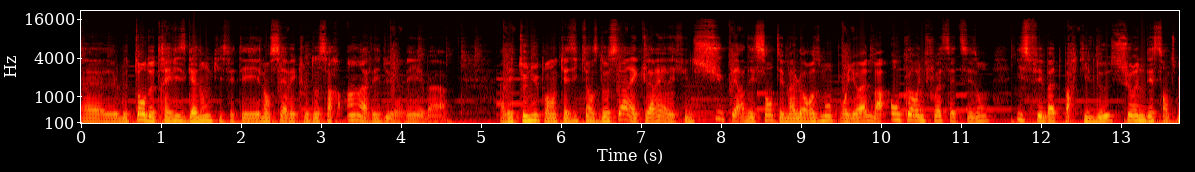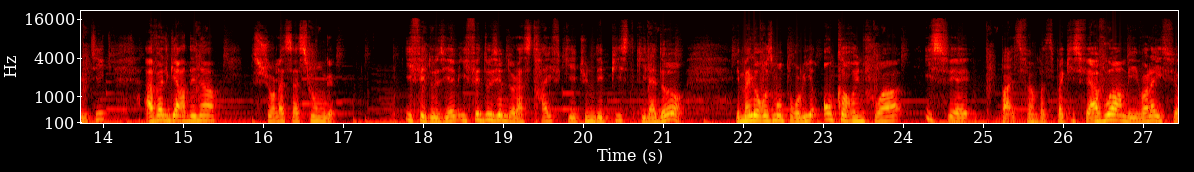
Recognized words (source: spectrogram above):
Euh, le temps de Travis Gannon qui s'était lancé avec le Dossard 1 avait, avait, bah, avait tenu pendant quasi 15 dossards et Claret avait fait une super descente et malheureusement pour Johan, bah, encore une fois cette saison, il se fait battre par Kill 2 sur une descente mythique. À Val Gardena, sur la Sasse longue, il fait deuxième. Il fait deuxième de la Strife qui est une des pistes qu'il adore. Et malheureusement pour lui, encore une fois, il se fait, pas, c'est pas qu'il se fait avoir, mais voilà, il, se fait,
